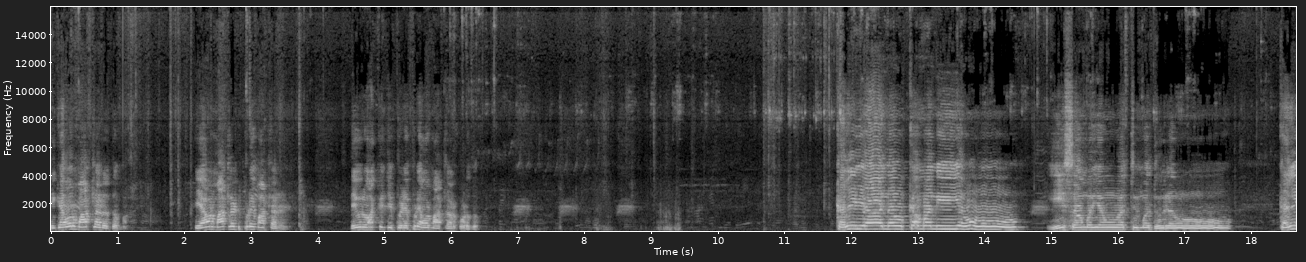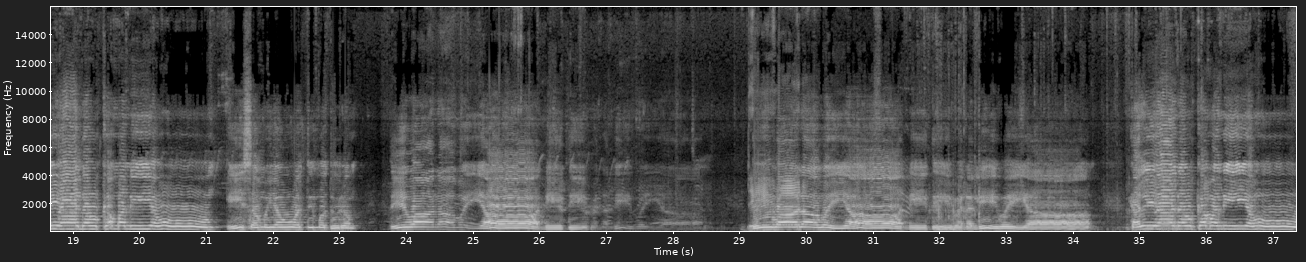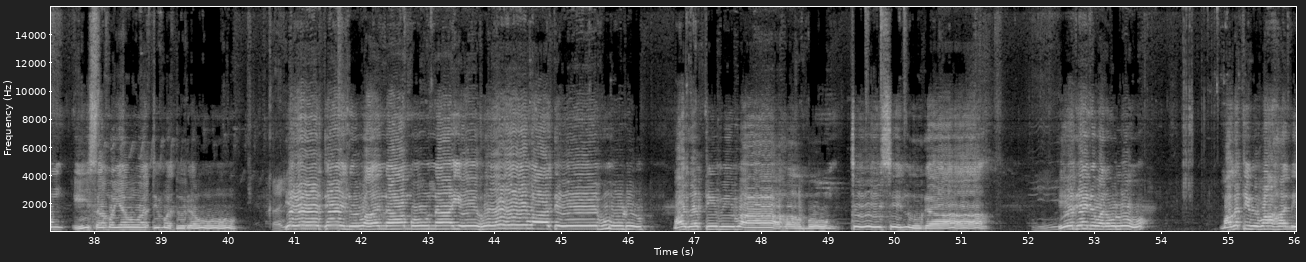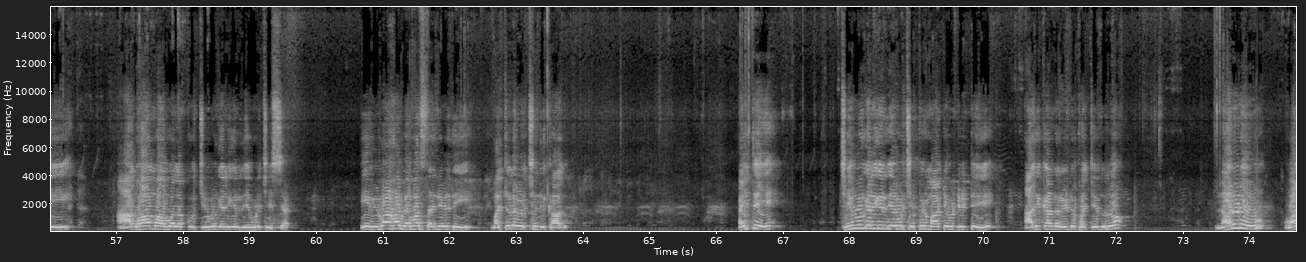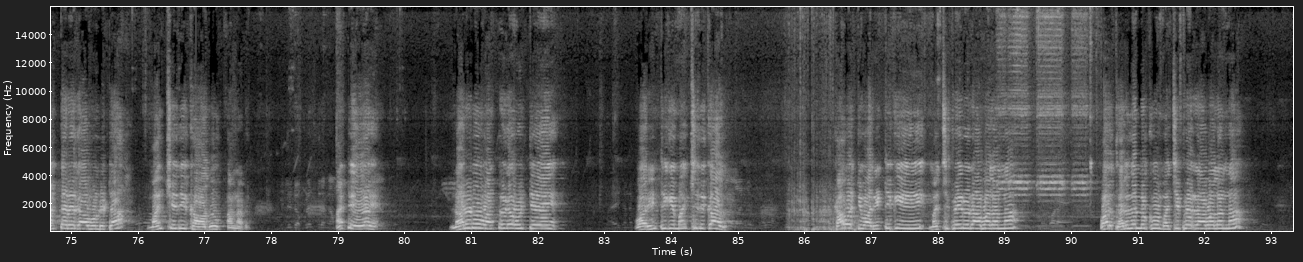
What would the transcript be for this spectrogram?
ఇంకెవరు మాట్లాడొద్దమ్మా. ఎవరు మాట్లాడేటప్పుడే మాట్లాడండి. దేవుని వాక్యం చెప్పేటప్పుడు ఎవరు మాట్లాడకూడదు. కళ్యాణం కమనీయం ఈ సమయం అతి మధురం. కళ్యాణం కమనీయం ఈ సమయం అతి మధురం. దేవారావయ్యా నీ దేవనలీవయ్యా దేవారావయ్యా నీ దీవెనలీవయ్యా. కళ్యాణం కమనీయం ఈ సమయం అతి మధురం ఏదేను వనమున యెహోవా దేవుడు మొదటి వివాహము చేసెనుగా. ఏదేను వనములో మొదటి వివాహాన్ని ఆదాము అవ్వలకు జీవం కలిగిన దేవుడు చేశాడు. ఈ వివాహ వ్యవస్థ అనేది మధ్యలో వచ్చింది కాదు. అయితే జీవం కలిగిన దేవుడు చెప్పిన మాట ఏమిటంటే ఆది కాండ రెండు పద్దెనిమిదిలో నరుడు ఒంటరిగా ఉండుట మంచిది కాదు అన్నాడు. అంటే నరుడు ఒంటరిగా ఉంటే వారింటికి మంచిది కాదు. కాబట్టి వారింటికి మంచి పేరు రావాలన్నా వారి తల్లిదండ్రులకు మంచి పేరు రావాలన్నా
